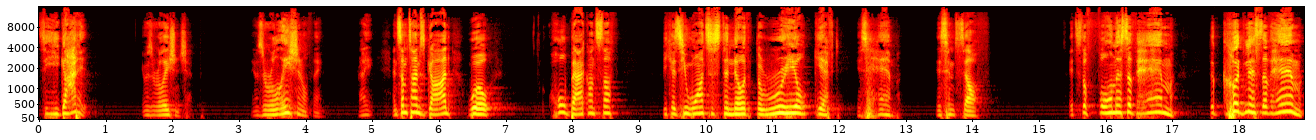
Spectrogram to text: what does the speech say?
See, he got it. It was a relationship. It was a relational thing, right? And sometimes God will hold back on stuff because he wants us to know that the real gift is him, is himself. It's the fullness of him, the goodness of him.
